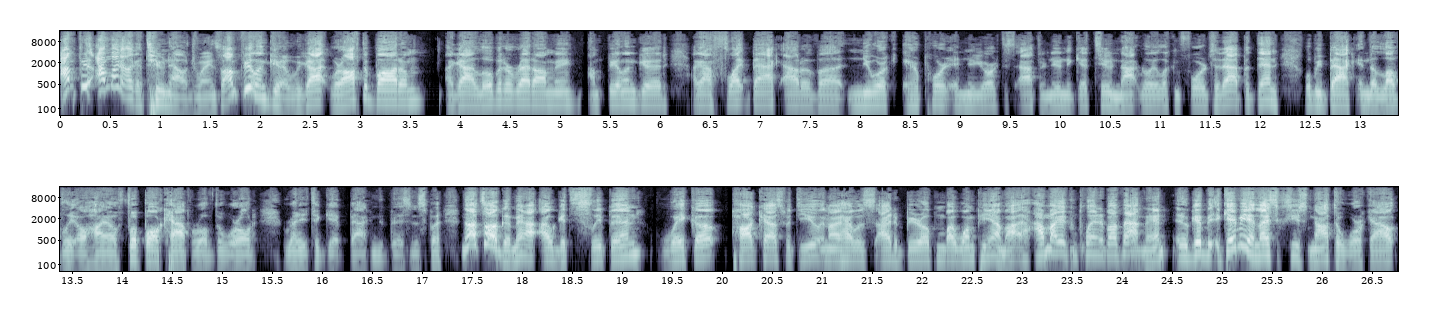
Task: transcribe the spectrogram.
I'm feel, I'm like like a two now, Dwain. So I'm feeling good. We got we're off the bottom. I got a little bit of red on me. I'm feeling good. I got a flight back out of uh, Newark Airport in New York this afternoon to get to. Not really looking forward to that, but then we'll be back in the lovely Ohio, football capital of the world, ready to get back into business. But no, it's all good, man. I, I would get to sleep in, wake up, podcast with you, and I was I had a beer open by 1 p.m. I, how am I gonna complain about that, man? It'll give me it gave me a nice excuse not to work out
